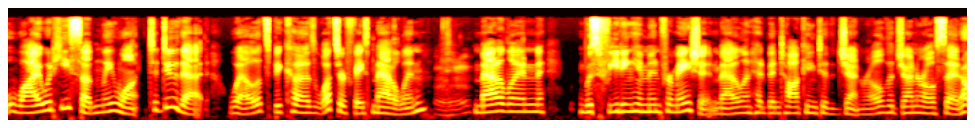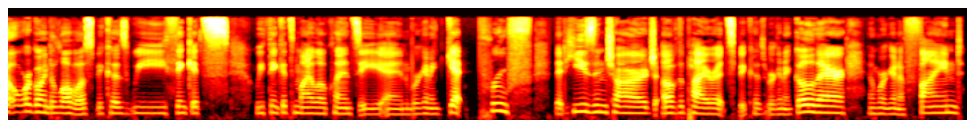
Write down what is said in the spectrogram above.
why would he suddenly want to do that? Well, it's because what's her face Madeleine. Madeleine was feeding him information. Madeleine had been talking to the general. The general said, "Oh, we're going to Lobos because we think it's we think it's Milo Clancy and we're going to get proof that he's in charge of the pirates because we're going to go there and we're going to find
